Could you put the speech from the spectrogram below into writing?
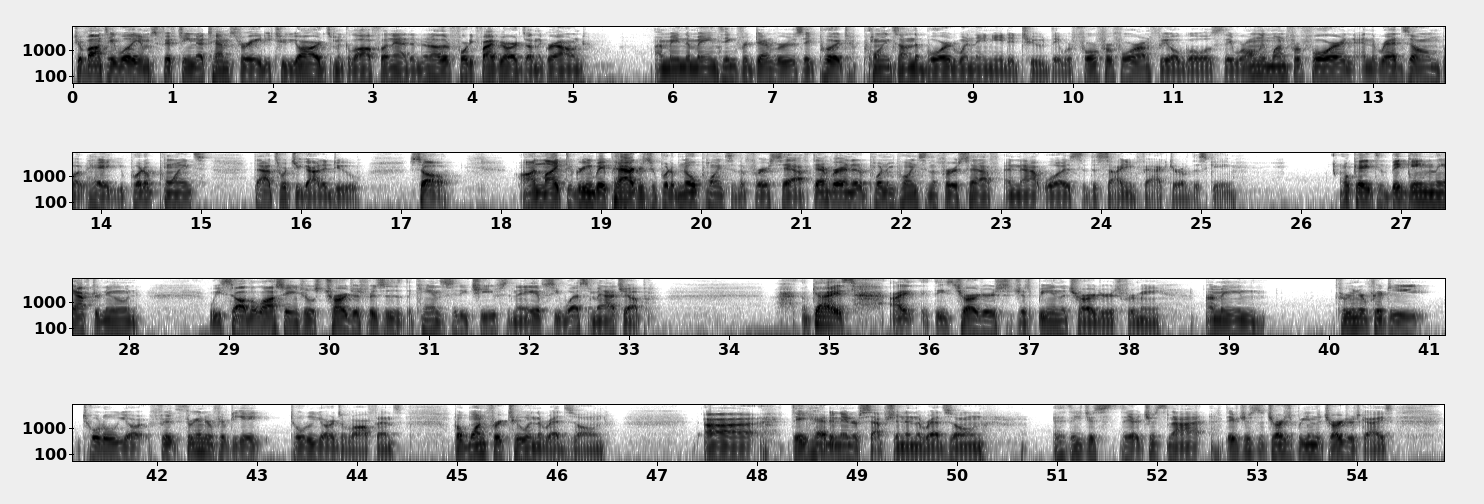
Javonte Williams, 15 attempts for 82 yards. McLaughlin added another 45 yards on the ground. I mean, the main thing for Denver is they put points on the board when they needed to. They were four for four on field goals. They were only one for four in, in the red zone, but hey, you put up points, that's what you got to do. So, unlike the Green Bay Packers, who put up no points in the first half, Denver ended up putting points in the first half, and that was the deciding factor of this game. Okay, to the big game in the afternoon. We saw the Los Angeles Chargers versus the Kansas City Chiefs in the AFC West matchup guys, I these Chargers just being the Chargers for me. I mean, 350 total yard, 358 total yards of offense, but one for two in the red zone. Uh, they had an interception in the red zone. They just they're just not they're just the Chargers being the Chargers guys.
